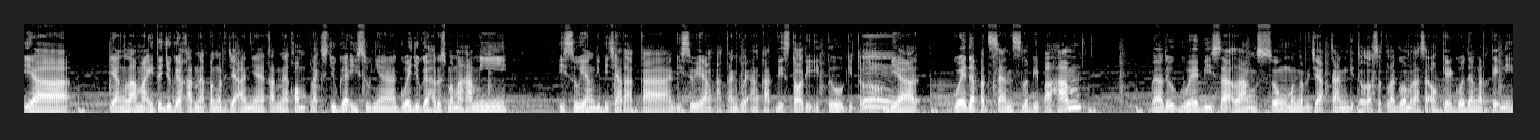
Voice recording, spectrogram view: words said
ya yang lama itu juga karena pengerjaannya karena kompleks juga isunya gue juga harus memahami isu yang dibicarakan isu yang akan gue angkat di story itu gitu loh Hmm. biar gue dapat sense lebih paham baru gue bisa langsung mengerjakan gitu loh setelah gue merasa oke gue udah ngerti nih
